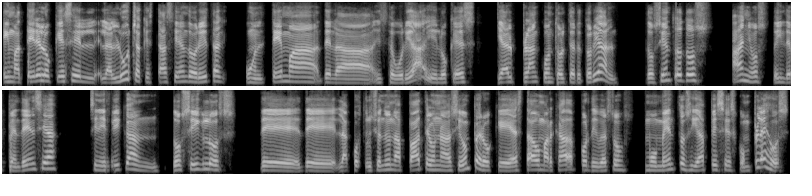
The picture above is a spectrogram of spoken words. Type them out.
en materia de lo que es la lucha que está haciendo ahorita con el tema de la inseguridad y lo que es ya el plan control territorial. 202 años de independencia significan dos siglos de, de, la construcción de una patria, una nación, pero que ha estado marcada por diversos momentos y ápices complejos.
